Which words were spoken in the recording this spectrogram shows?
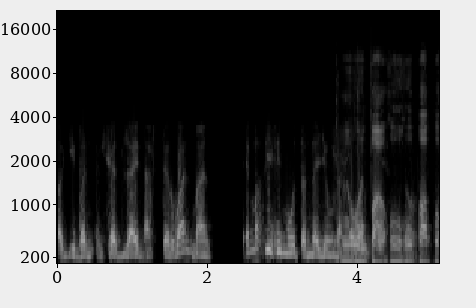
pag iba ng headline after one month, eh malilimutan na yung nakawan. Huhupa, huhupa po.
